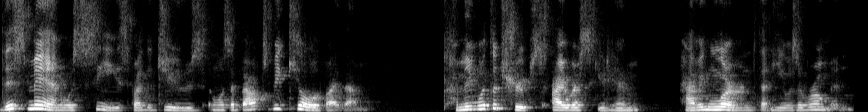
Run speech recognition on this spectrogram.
This man was seized by the Jews and was about to be killed by them. Coming with the troops, I rescued him, having learned that he was a Roman.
